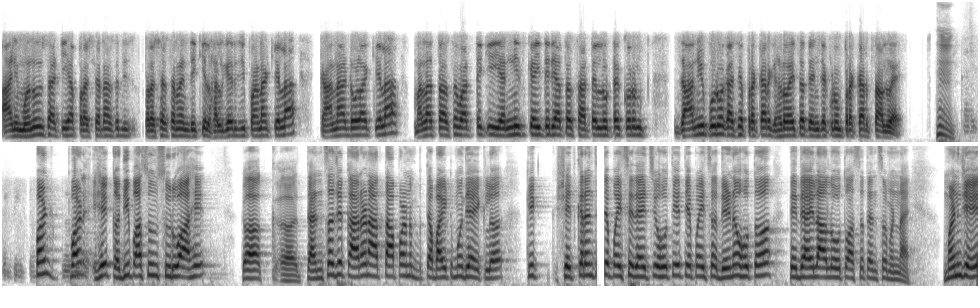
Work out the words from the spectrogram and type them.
आणि म्हणूनसाठी ह्या प्रशासनाने प्रशासनाने देखील हलगर्जीपणा केला कानाडोळा केला. मला तर असं वाटतं की यांनीच काहीतरी आता साटलोट करून जाणीवपूर्वक असे प्रकार घडवायचा त्यांच्याकडून प्रकार चालू आहे. पण पण हे कधीपासून सुरू आहे? त्यांचं जे कारण आता आपण त्या बाईटमध्ये ऐकलं की शेतकऱ्यांचे पैसे द्यायचे होते ते पैसे देणं होतं ते द्यायला आलो होतो असं त्यांचं म्हणणं आहे. म्हणजे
